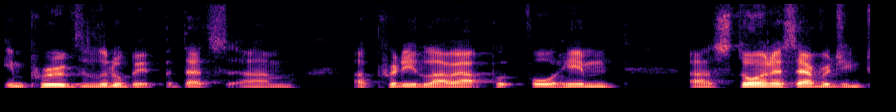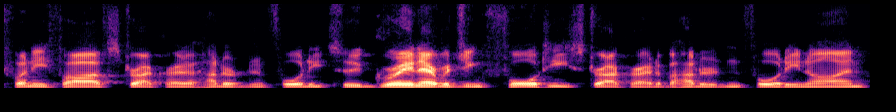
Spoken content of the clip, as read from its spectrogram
improved a little bit, but that's um, a pretty low output for him. Uh, Stoinis averaging 25, strike rate of 142. Green averaging 40, strike rate of 149.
